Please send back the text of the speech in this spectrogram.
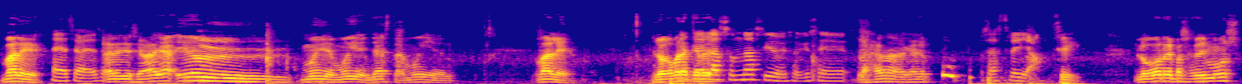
Vale, Ya se va, ya se va. Vale, que se vaya. y- Muy bien, muy bien, ya está, muy bien. Vale. Luego habrá que... La sonda ha sido eso, que se, la sonda que se ha estrellado. Sí. Luego repasaremos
